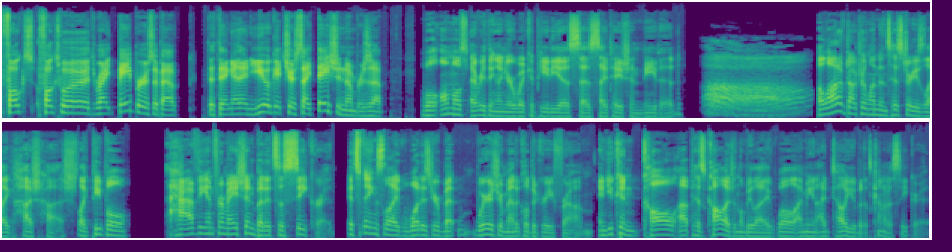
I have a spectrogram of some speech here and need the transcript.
folks folks would write papers about the thing and then you get your citation numbers up Well, almost everything on your Wikipedia says citation needed. A lot of Dr. London's history is like hush hush. Like people have the information, but it's a secret. It's things like what is your be- where is your medical degree from? And you can call up his college and they'll be like, "Well, I mean, I'd tell you, but it's kind of a secret."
